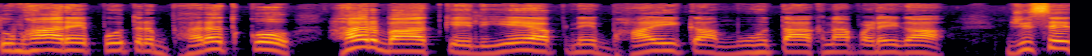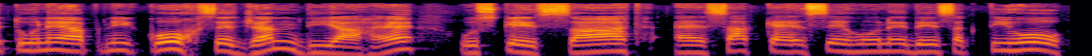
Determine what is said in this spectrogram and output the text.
तुम्हारे पुत्र भरत को हर बात के लिए अपने भाई का मुँह ताकना पड़ेगा। जिसे तूने अपनी कोख से जन्म दिया है, उसके साथ ऐसा कैसे होने दे सकती हो?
